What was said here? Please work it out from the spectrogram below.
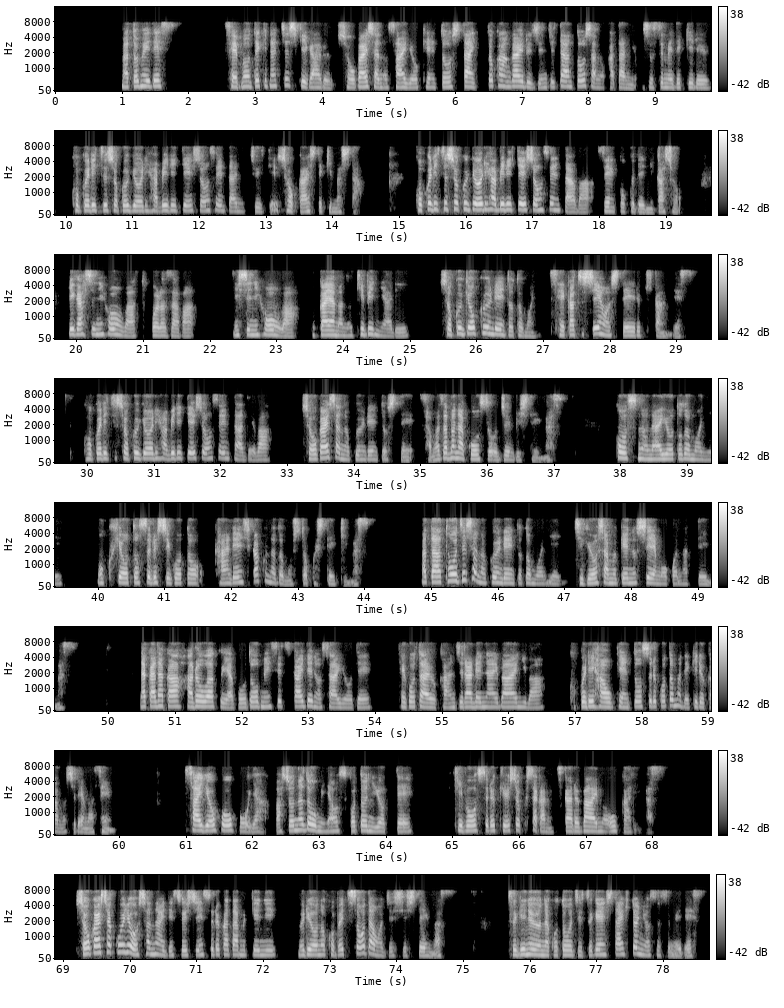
まとめです。専門的な知識がある障害者の採用を検討したいと考える人事担当者の方にお勧めできる国立職業リハビリテーションセンターについて紹介してきました。国立職業リハビリテーションセンターは全国で2カ所。東日本は所沢、西日本は岡山の吉備にあり、職業訓練とともに生活支援をしている機関です。国立職業リハビリテーションセンターでは、障害者の訓練として様々なコースを準備しています。コースの内容とともに、目標とする仕事、関連資格なども取得していきます。また、当事者の訓練とともに、事業者向けの支援も行っています。なかなかハローワークや合同面接会での採用で手応えを感じられない場合には、国理派を検討することもできるかもしれません。採用方法や場所などを見直すことによって、希望する求職者が見つかる場合も多くあります。障害者雇用を社内で推進する方向けに無料の個別相談を実施しています。次のようなことを実現したい人におすすめです。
